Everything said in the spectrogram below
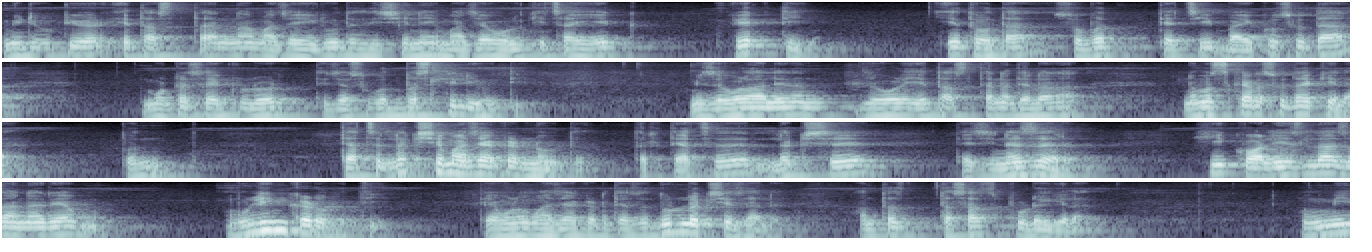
मी ड्युटीवर येत असताना माझ्या विरुद्ध दिशेने माझ्या ओळखीचा एक व्यक्ती येत होता. सोबत त्याची बायकोसुद्धा मोटरसायकलवर त्याच्यासोबत बसलेली होती. मी जवळ आल्यानं जवळ येत असताना त्याला नमस्कारसुद्धा केला. पण त्याचं लक्ष माझ्याकडं नव्हतं. तर त्याचं लक्ष त्याची नजर ही कॉलेजला जाणाऱ्या मुलींकडं होती. त्यामुळं माझ्याकडं त्याचं दुर्लक्ष झालं आणि त तसाच पुढे गेला. मग मी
